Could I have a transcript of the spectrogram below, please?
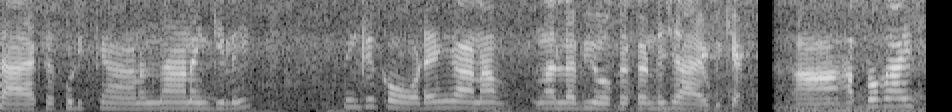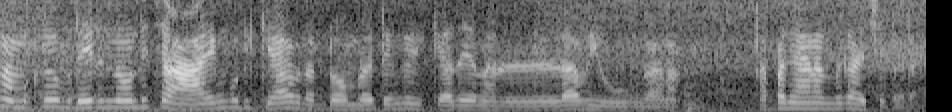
ചായയൊക്കെ കുടിക്കുകയാണെന്നാണെങ്കിൽ നിങ്ങൾക്ക് കോടയും കാണാം നല്ല വ്യൂ ഒക്കെ കണ്ട് ചായ കുടിക്കാം. അപ്പോൾ കായ്സ് നമുക്ക് ഇവിടെ ഇരുന്നുകൊണ്ട് ചായയും കുടിക്കാം ബ്രെഡ് ഓംലെറ്റും കഴിക്കാതെ നല്ല വ്യൂവും കാണാം. അപ്പോൾ ഞാനന്ന് കഴിച്ചിട്ട് വരാം.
